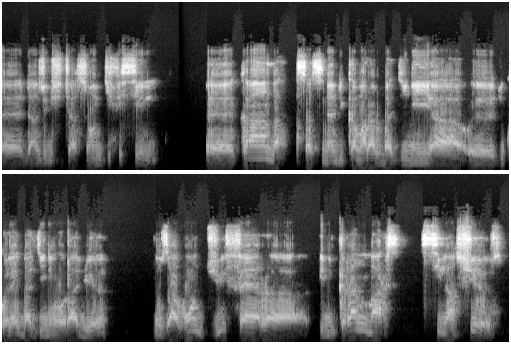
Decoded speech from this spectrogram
euh, dans une situation difficile. Euh, quand l'assassinat du camarade Badini, du collègue Badini aura lieu, nous avons dû faire une grande marche silencieuse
